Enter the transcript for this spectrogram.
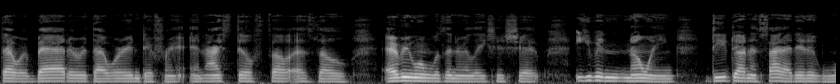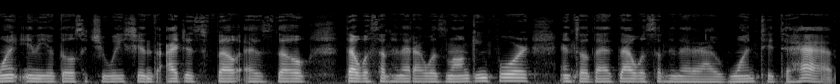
that were bad, or that were indifferent. And I still felt as though everyone was in a relationship, even knowing deep down inside I didn't want any of those situations. I just felt as though that was something that I was longing for. And so that that was something that I wanted to have.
